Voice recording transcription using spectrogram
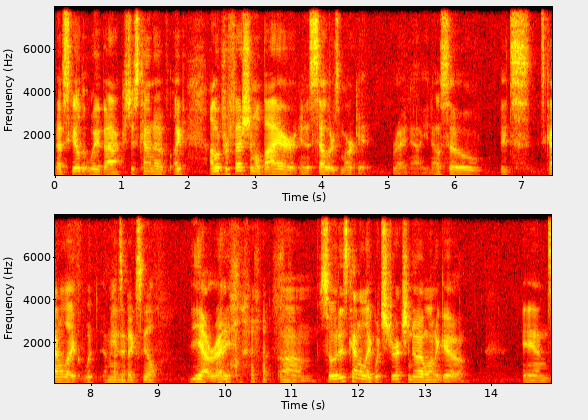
And I've scaled it way back, just kind of like I'm a professional buyer in a seller's market right now, you know. So it's it's kind of like what I mean. It's a big skill. Yeah, right. um, so it is kind of like which direction do I want to go? And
